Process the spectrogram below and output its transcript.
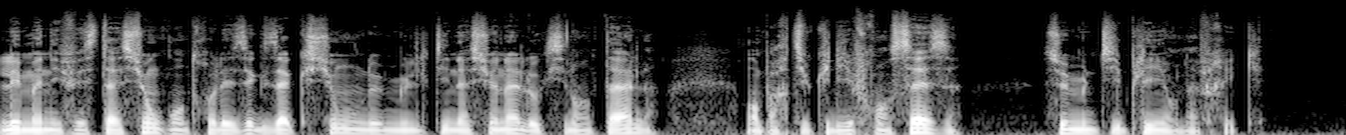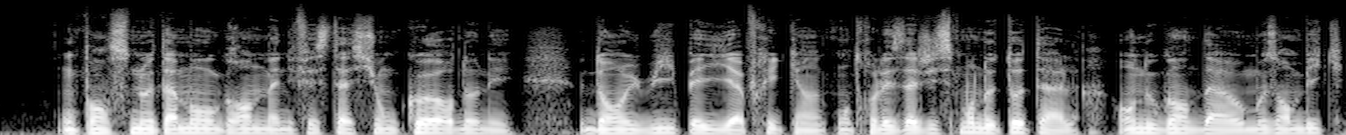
Les manifestations contre les exactions de multinationales occidentales, en particulier françaises, se multiplient en Afrique. On pense notamment aux grandes manifestations coordonnées dans huit pays africains contre les agissements de Total en Ouganda, au Mozambique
